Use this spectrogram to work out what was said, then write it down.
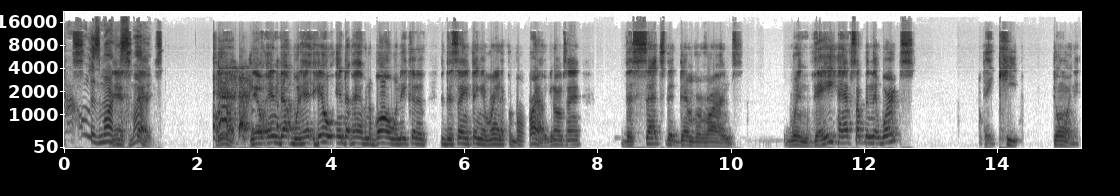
how old is Marcus Smart? stats. Yeah, they'll end up with he'll end up having the ball when they could have did the same thing and ran it for Brown. You know what I'm saying? The sets that Denver runs, when they have something that works, they keep doing it.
